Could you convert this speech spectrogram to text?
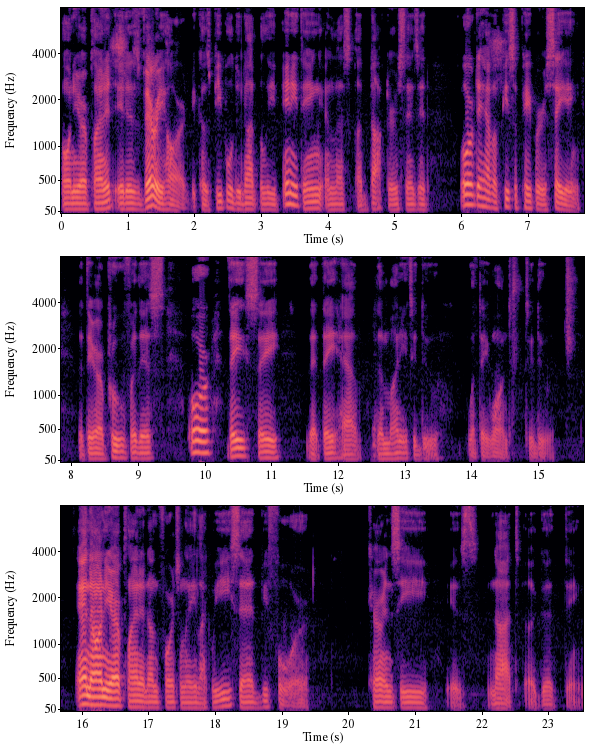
On your planet, it is very hard because people do not believe anything unless a doctor says it, or if they have a piece of paper saying that they are approved for this, or they say that they have the money to do what they want to do. And on your planet, unfortunately, like we said before, currency is not a good thing.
